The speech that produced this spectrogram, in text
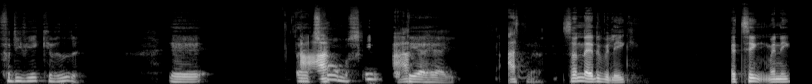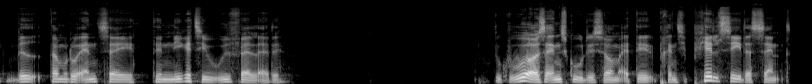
fordi vi ikke kan vide det. Øh, og jeg ah, tror måske, at ah, det er her i. Ah. Sådan er det vel ikke. At ting, man ikke ved, der må du antage det negative udfald af det. Du kunne også anskue det som, at det principielt set er sandt.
